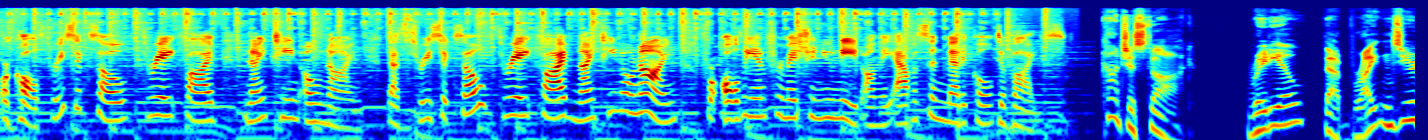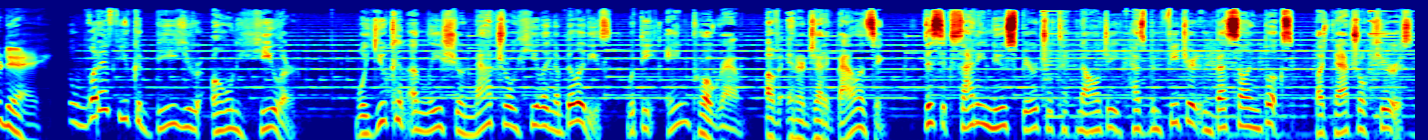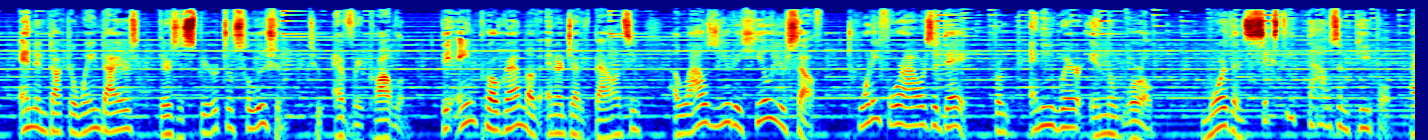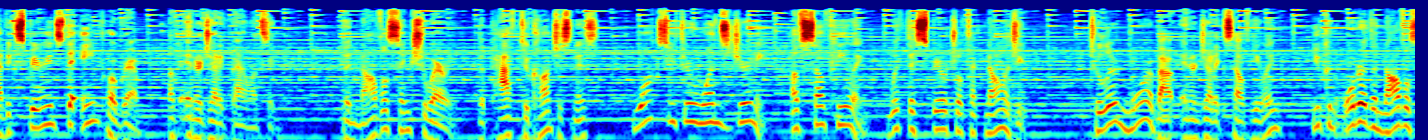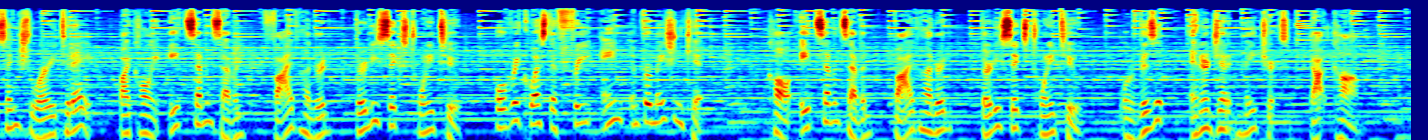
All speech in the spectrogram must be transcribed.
or call 360 385 1909. That's 360 385 1909 for all the information you need on the Avacen medical device. Conscious Talk, radio that brightens your day. What if you could be your own healer? Well, you can unleash your natural healing abilities with the AIM program of energetic balancing. This exciting new spiritual technology has been featured in best selling books like Natural Cures, and in Dr. Wayne Dyer's There's a Spiritual Solution to Every Problem. The AIM program of energetic balancing allows you to heal yourself 24 hours a day from anywhere in the world. More than 60,000 people have experienced the AIM program of energetic balancing. The novel Sanctuary, The Path to Consciousness, walks you through one's journey of self healing with this spiritual technology. To learn more about energetic self healing, you can order the novel Sanctuary today by calling 877 500 3622 or request a free AIM information kit. Call 877 500 3622 or visit energeticmatrix.com.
